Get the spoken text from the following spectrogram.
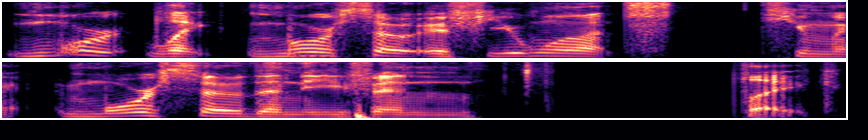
more like more so if you want human more so than even like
